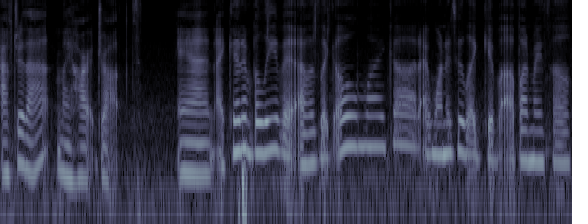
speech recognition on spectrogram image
After that, my heart dropped. And I couldn't believe it. I was like, oh my God. I wanted to like give up on myself.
